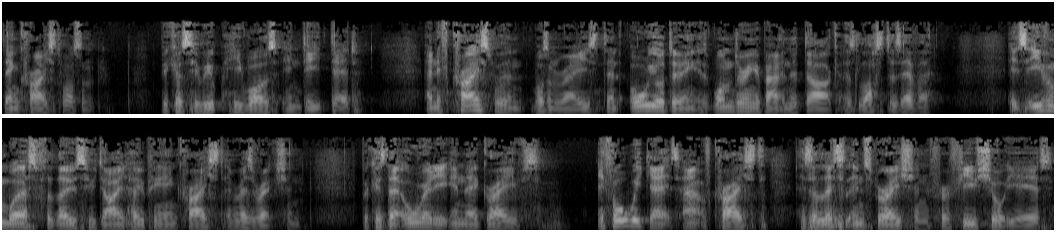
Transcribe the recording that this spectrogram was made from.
then Christ wasn't, because he, he was indeed dead. And if Christ wasn't, raised, then all you're doing is wandering about in the dark as lost as ever. It's even worse for those who died hoping in Christ and resurrection, because they're already in their graves. If all we get out of Christ is a little inspiration for a few short years,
